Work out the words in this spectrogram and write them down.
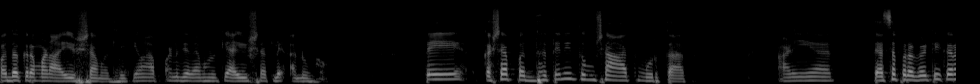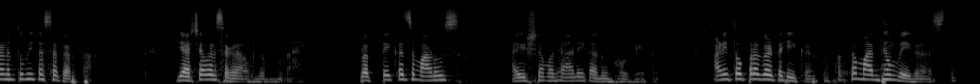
पदक्रमण आयुष्यामधली किंवा आपण ज्याला म्हणू की आयुष्यातले अनुभव, ते कशा पद्धतीने तुमच्या आत मुरतात आणि अ, त्याचं प्रगटीकरण तुम्ही कसं करता, याच्यावर सगळं अवलंबून आहे. प्रत्येकच माणूस आयुष्यामध्ये अनेक अनुभव घेतो आणि तो प्रगटही करतो. फक्त माध्यम वेगळं असतं.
